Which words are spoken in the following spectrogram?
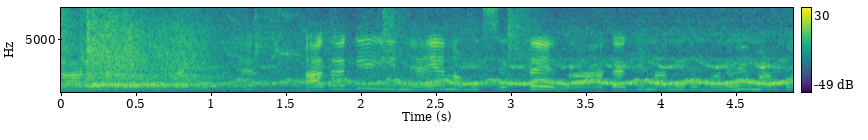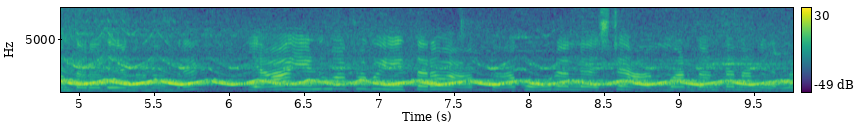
ಕಾರು ಹಾಕಿದ್ದಾರೆ. ಹಾಗಾಗಿ ಈ ನ್ಯಾಯ ನಮಗೆ ಸಿಗ್ತಾ ಇಲ್ಲ. ಹಾಗಾಗಿ ನಾನು ಇದು ಮನವಿ ಮಾಡ್ಕೊತಾ ಇರೋದು ಏನು ಅಂದರೆ ಯಾವ ಹೆಣ್ಮಕ್ಳಿಗೂ ಈ ಥರ ಆಗ ಆಗ ಊರಲ್ಲೇ ಅಷ್ಟೇ ಆಗಬಾರ್ದು ಅಂತ ನಾನು ಎಲ್ಲ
